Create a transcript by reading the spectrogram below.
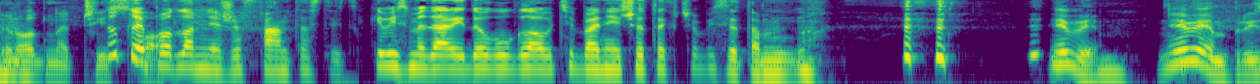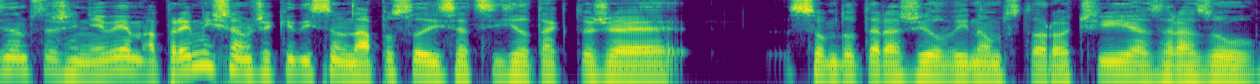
rodné číslo. Toto je podľa mňa, že fantastické. Keby sme dali do Google u teba niečo, tak čo by sa tam... Neviem, neviem, priznám sa, že neviem a premýšľam, že kedy som naposledy sa cítil takto, že som doteraz žil v inom storočí a zrazu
